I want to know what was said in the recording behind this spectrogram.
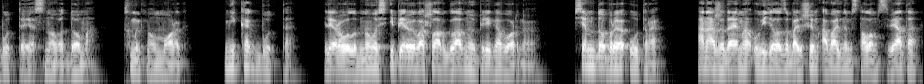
будто я снова дома», — хмыкнул Морок. «Не как будто». Лера улыбнулась и первой вошла в главную переговорную. «Всем доброе утро». Она ожидаемо увидела за большим овальным столом Свята,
